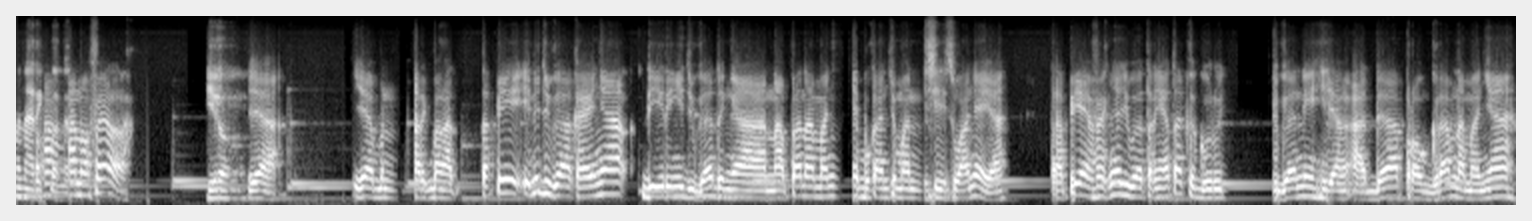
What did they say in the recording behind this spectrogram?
menarik banget. Novel. Yo. Ya. Ya menarik banget. Tapi ini juga kayaknya diiringi juga dengan apa namanya bukan cuma siswanya ya, tapi efeknya juga ternyata ke guru juga nih yang ada program namanya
